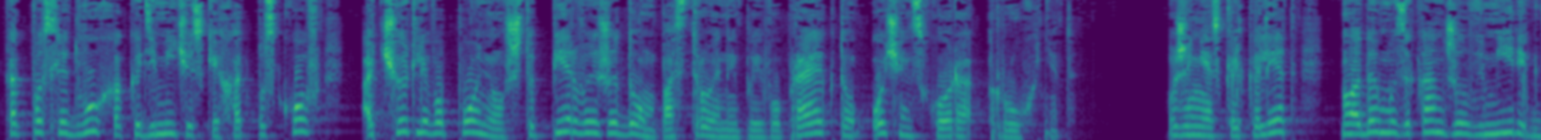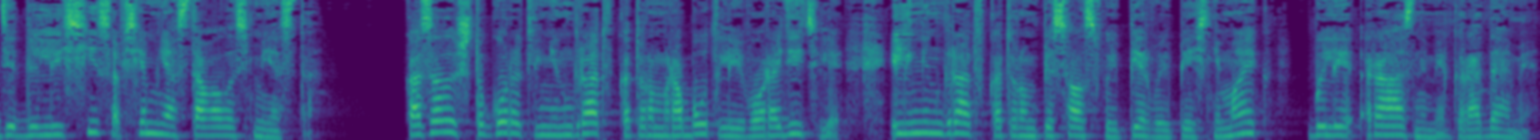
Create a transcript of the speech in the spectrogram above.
как после двух академических отпусков отчетливо понял, что первый же дом, построенный по его проекту, очень скоро рухнет. Уже несколько лет молодой музыкант жил в мире, где для Лиси совсем не оставалось места. Казалось, что город Ленинград, в котором работали его родители, и Ленинград, в котором писал свои первые песни Майк, были разными городами.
